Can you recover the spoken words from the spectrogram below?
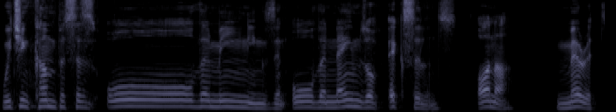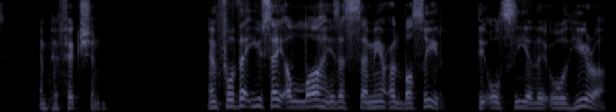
which encompasses all the meanings and all the names of excellence, honor, merit, and perfection. And for that you say Allah is As-Sami' al-Basir, the all-seer, the all-hearer.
